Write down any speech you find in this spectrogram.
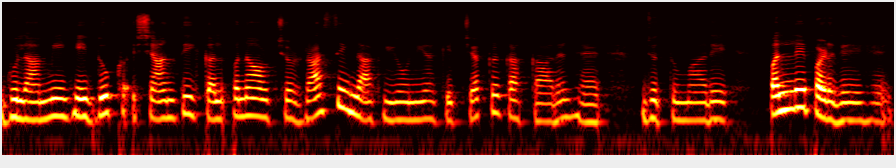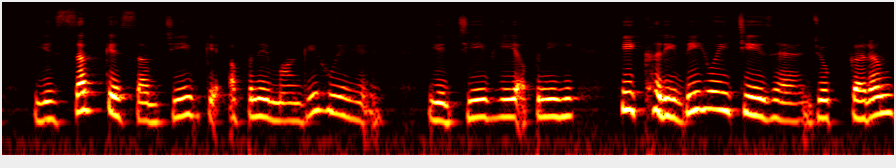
गुलामी ही दुख शांति कल्पना और चौरासी लाख योनिया के चक्र का कारण है जो तुम्हारे पल्ले पड़ गए हैं। ये सब के सब जीव के अपने मांगे हुए हैं। ये जीव ही अपनी ही, ही खरीदी हुई चीज़ है जो कर्म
